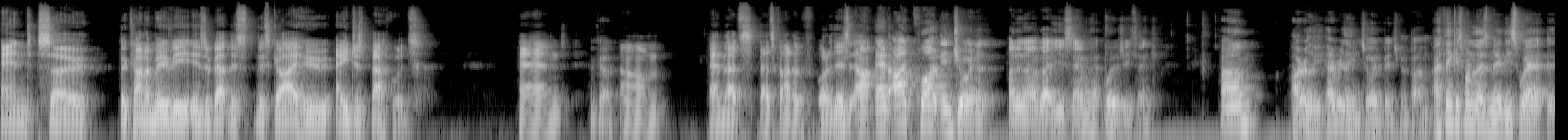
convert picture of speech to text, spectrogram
and so the kind of movie is about this this guy who ages backwards, and Okay. um, and that's that's kind of what it is. Uh, and I quite enjoyed it. I don't know about you, Sam. What did you think? Um, I really, I really enjoyed Benjamin Button. I think it's one of those movies where uh,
